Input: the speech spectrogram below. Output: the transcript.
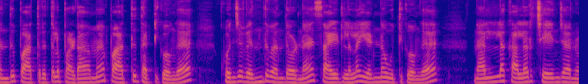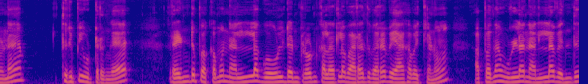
வந்து பாத்திரத்தில் படாமல் பார்த்து தட்டிக்கோங்க. கொஞ்சம் வெந்து வந்தோடனே சைட்லலாம் எண்ணெய் ஊற்றிக்கோங்க நல்ல கலர் சேஞ்ச் ஆனோடனே திருப்பி விட்டுருங்க. ரெண்டு பக்கமும் நல்லா கோல்டன் ப்ரௌன் கலரில் வரது வர வேக வைக்கணும். அப்போ தான் உள்ளே நல்லா வெந்து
